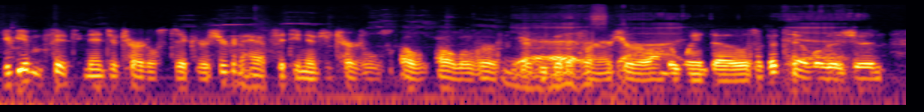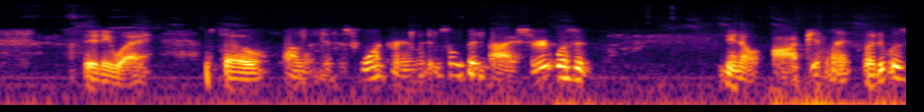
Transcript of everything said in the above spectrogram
you give them 50 Ninja Turtle stickers. You're going to have 50 Ninja Turtles all, all over every bit of Yes, furniture, on the windows, or the television. Anyway, so I went to this one room, and it was a little bit nicer. It wasn't, you know, opulent, but it was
